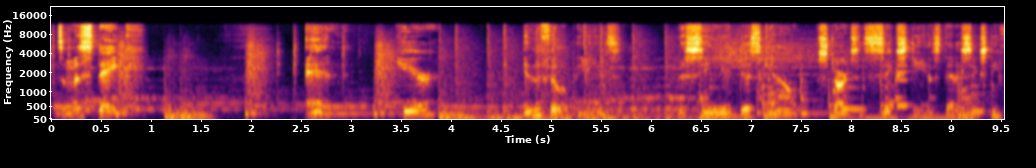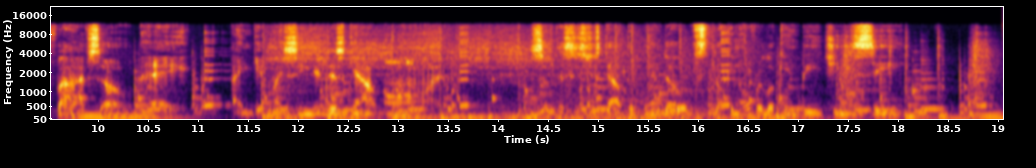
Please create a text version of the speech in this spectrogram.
It's a mistake. And here in the Philippines, the senior discount starts at 60 instead of 65. So, hey, I can get my senior discount on. So this is just out the window, it's looking overlooking BGC.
